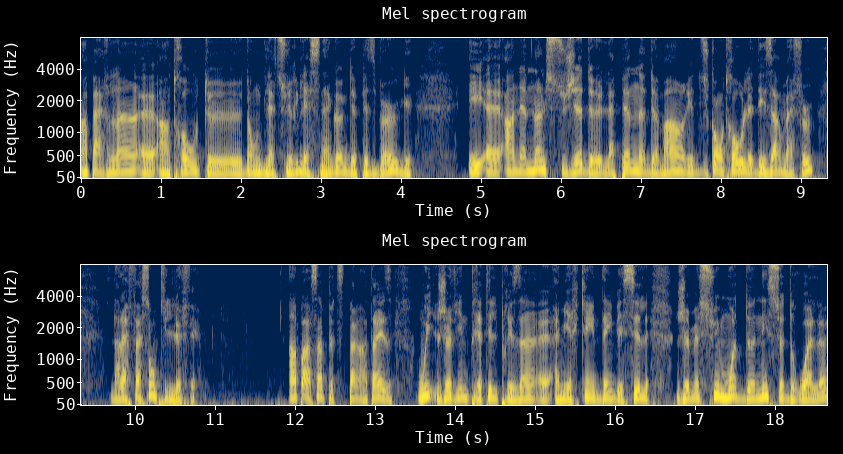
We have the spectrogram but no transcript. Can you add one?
En parlant, euh, entre autres, euh, donc de la tuerie de la synagogue de Pittsburgh et en amenant le sujet de la peine de mort et du contrôle des armes à feu, dans la façon qu'il le fait. En passant, petite parenthèse, oui, je viens de traiter le président euh, américain d'imbécile. Je me suis, moi, donné ce droit-là.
